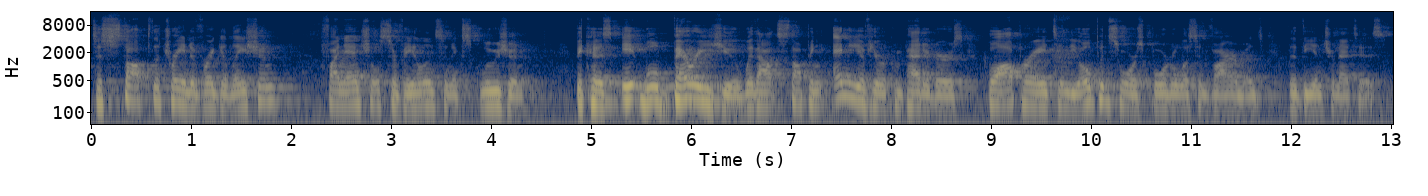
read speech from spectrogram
to stop the train of regulation, financial surveillance, and exclusion because it will bury you without stopping any of your competitors who operate in the open source, borderless environment that the internet is.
